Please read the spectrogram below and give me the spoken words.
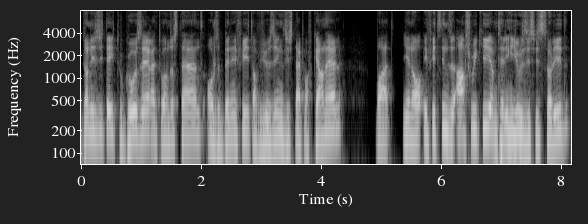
Don't hesitate to go there and to understand all the benefit of using this type of kernel. But, you know, if it's in the Arch Wiki, I'm telling you this is solid.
